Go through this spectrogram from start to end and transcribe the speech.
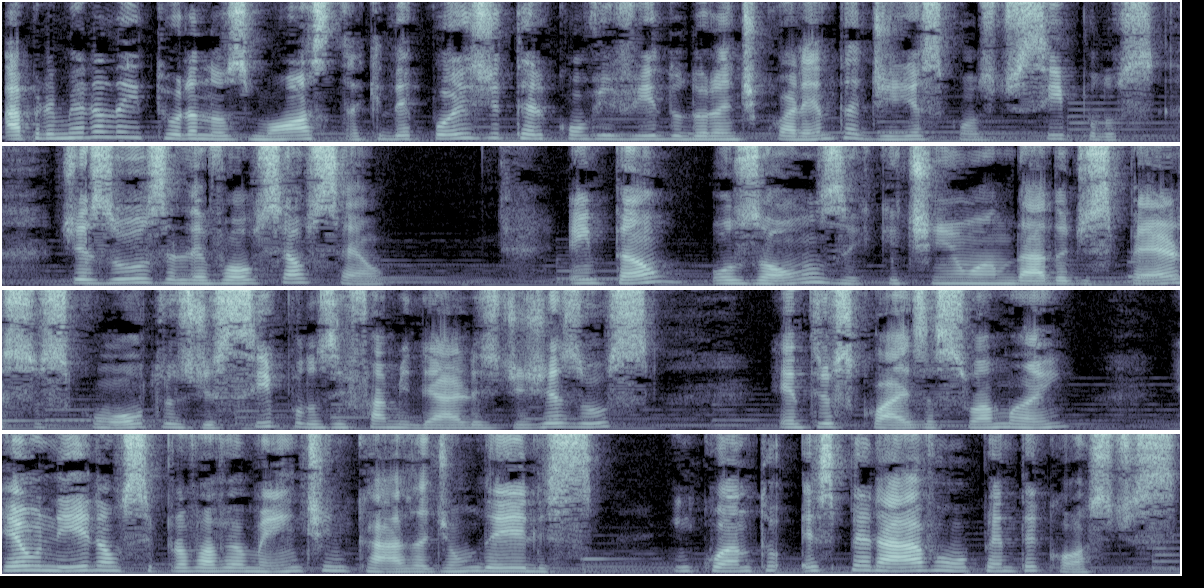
A primeira leitura nos mostra que depois de ter convivido durante 40 dias com os discípulos, Jesus elevou-se ao céu. Então, os onze, que tinham andado dispersos com outros discípulos e familiares de Jesus, entre os quais a sua mãe, reuniram-se provavelmente em casa de um deles, enquanto esperavam o Pentecostes,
